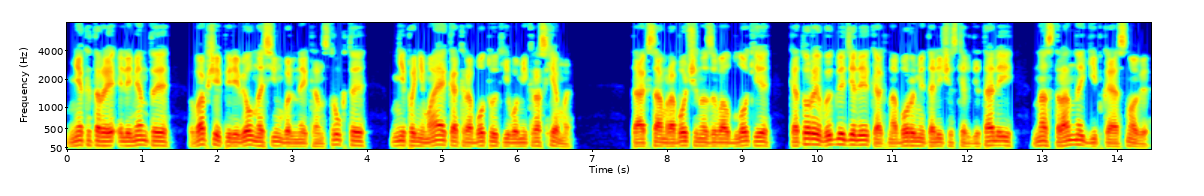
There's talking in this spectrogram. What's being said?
Некоторые элементы вообще перевел на символьные конструкты, не понимая, как работают его микросхемы. Так сам рабочий называл блоки, которые выглядели как наборы металлических деталей на странной гибкой основе.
